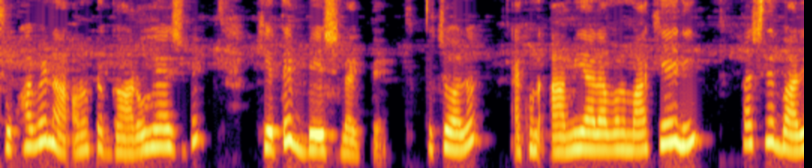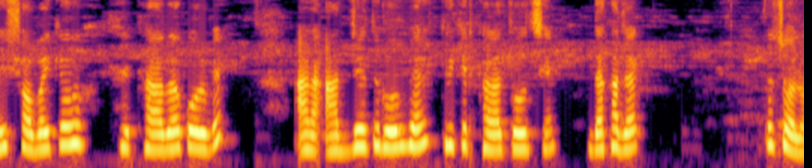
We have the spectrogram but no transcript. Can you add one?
শুকাবে না, অনেকটা গাঢ় হয়ে আসবে, খেতে বেশ লাগবে। তো চলো, এখন আমি আর আমার মা খেয়ে নিই। তার সাথে বাড়ির সবাইকেও খাওয়া দাওয়া করবে। আর আজ যেহেতু রবিবার ক্রিকেট খেলা চলছে দেখা যাক। তো চলো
